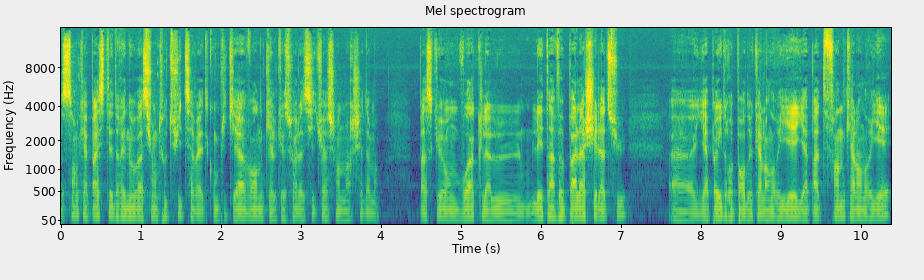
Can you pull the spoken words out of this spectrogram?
sans capacité de rénovation tout de suite, ça va être compliqué à vendre, quelle que soit la situation de marché demain. parce qu'on voit que l'État veut pas lâcher là-dessus. Il n'y a pas eu de report de calendrier, il n'y a pas de fin de calendrier.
